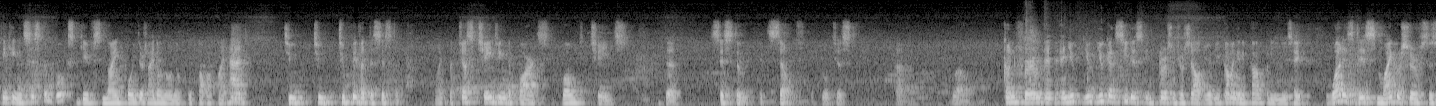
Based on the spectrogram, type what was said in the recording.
Thinking in System books gives nine pointers, I don't know off the top of my head, to, to, to pivot the system. Right? But just changing the parts won't change the system itself. It will just, uh, well, confirm. And, and you, you, you can see this in person yourself. You're, you're coming in a company and you say, what is this microservices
